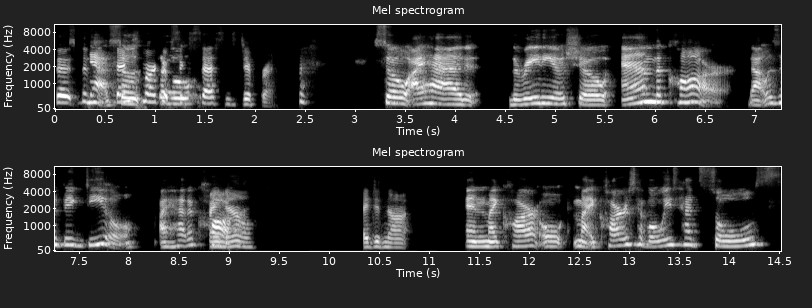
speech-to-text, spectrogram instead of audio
the, the Yeah, so- benchmark so- of success is different. So I had the radio show and the car. That was a big deal. I had a car. I know. I did not. and my car oh, my cars have always had souls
